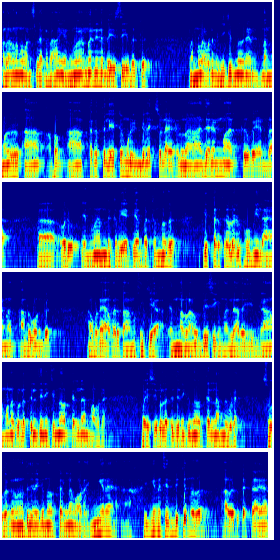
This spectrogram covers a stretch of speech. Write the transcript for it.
അതാണ് നമ്മൾ മനസ്സിലാക്കേണ്ടത്. ആ എൻവയോൺമെന്റിനെ ബേസ് ചെയ്തിട്ട് നമ്മൾ അവിടെ ഇരിക്കുന്നതിന് നമ്മൾ ആ അപ്പം അത്തരത്തിൽ ഏറ്റവും കൂടുതൽ ഇന്റലക്ച്വൽ ആയിട്ടുള്ള ആചാര്യന്മാർക്ക് വേണ്ട ഒരു എൻവയോൺമെന്റ് ക്രിയേറ്റ് ചെയ്യാൻ പറ്റുന്നത് ഇത്തരത്തിലുള്ളൊരു ഭൂമിയിലാണ്. അതുകൊണ്ട് അവിടെ അവർ താമസിക്കുക എന്നുള്ളതാണ് ഉദ്ദേശിക്കുന്നത്. അല്ലാതെ ഈ ബ്രാഹ്മണ കുലത്തിൽ ജനിക്കുന്നവർക്കെല്ലാം അവിടെ വൈശ്യകുലത്തിൽ ജനിക്കുന്നവർക്കെല്ലാം ഇവിടെ സൂതജനത്തിൽ ജനിക്കുന്നവർക്കെല്ലാം അവിടെ. ഇങ്ങനെ ഇങ്ങനെ ചിന്തിക്കുന്നത് അതൊരു തെറ്റായ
